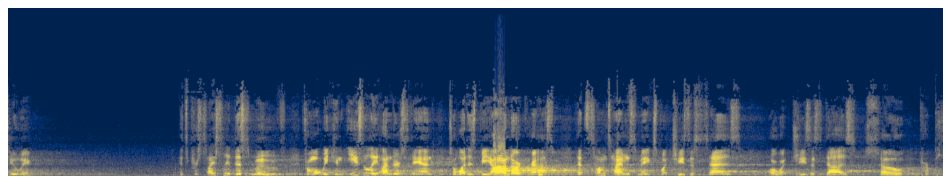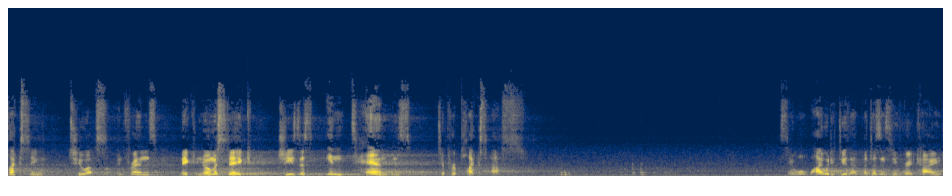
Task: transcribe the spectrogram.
doing? It's precisely this move from what we can easily understand to what is beyond our grasp that sometimes makes what Jesus says or what Jesus does so perplexing to us. And friends, make no mistake, Jesus intends to perplex us. say, well, why would he do that? That doesn't seem very kind.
